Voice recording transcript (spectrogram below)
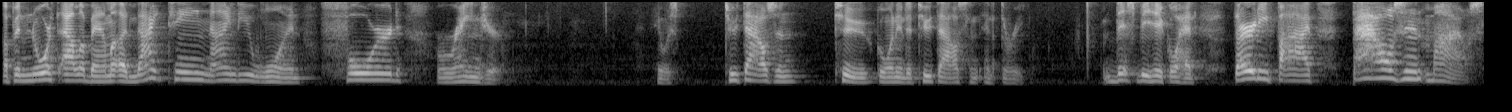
up in North Alabama, a 1991 Ford Ranger. It was 2002 going into 2003. This vehicle had 35 thousand miles.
